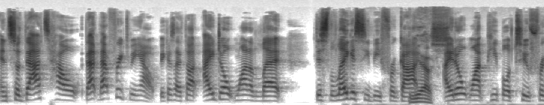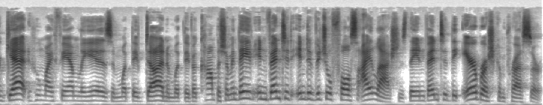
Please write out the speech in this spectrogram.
And so that's how that that freaked me out because I thought I don't want to let this legacy be forgotten. Yes. I don't want people to forget who my family is and what they've done and what they've accomplished. I mean, they invented individual false eyelashes. They invented the airbrush compressor.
